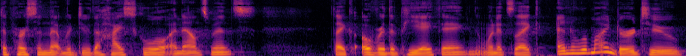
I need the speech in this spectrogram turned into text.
the person that would do the high school announcements, like over the PA thing, when it's like, and a reminder to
